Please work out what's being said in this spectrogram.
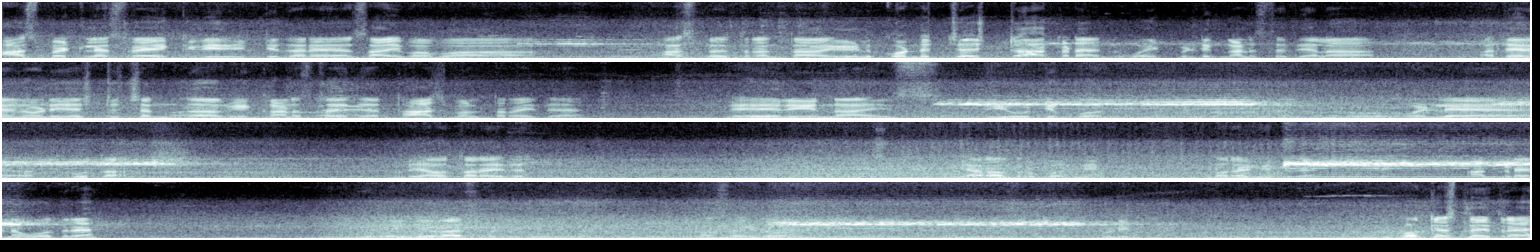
ಹಾಸ್ಪಿಟ್ಲ್ ಹೆಸರೇ ಇಟ್ಟಿದ್ದಾರೆ ಸಾಯಿಬಾಬಾ ಆಸ್ಪತ್ರೆ ಅಂತ. ಇಳ್ಕೊಂಡು ಜಸ್ಟ್ ಆ ಕಡೆ ವೈಟ್ ಬಿಲ್ಡಿಂಗ್ ಕಾಣಿಸ್ತಾ ಇದೆಯಲ್ಲ, ಅದೇನೆ ನೋಡಿ ಎಷ್ಟು ಚೆಂದಾಗಿ ಕಾಣಿಸ್ತಾ ಇದೆ. ತಾಜ್ ಮಹಲ್ ಥರ ಇದೆ. ವೆರಿ ನೈಸ್ ಬ್ಯೂಟಿಫುಲ್ ಒಳ್ಳೆ ಅದ್ಭುತ. ನೋಡಿ ಯಾವ ಥರ ಇದೆ. ಯಾರಾದರೂ ಬನ್ನಿ, ಬರೋಂಗಿದ್ರೆ ಆ ಕಡೆನೇ ಹೋದರೆ ವೈದ್ಯರ ಹಾಸ್ಪಿಟ್ಲಿಗೆ ಹೋಗುತ್ತೆ ಆ ಸೈಡು ಓಕೆ ಸ್ನೇಹಿತರೆ.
